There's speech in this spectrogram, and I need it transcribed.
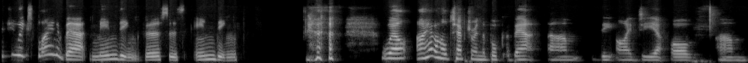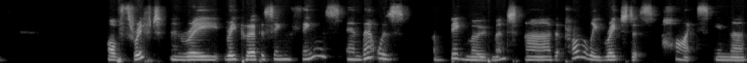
Could you explain about mending versus ending? well, I have a whole chapter in the book about um, the idea of um, of thrift and re, repurposing things. And that was a big movement uh, that probably reached its heights in the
